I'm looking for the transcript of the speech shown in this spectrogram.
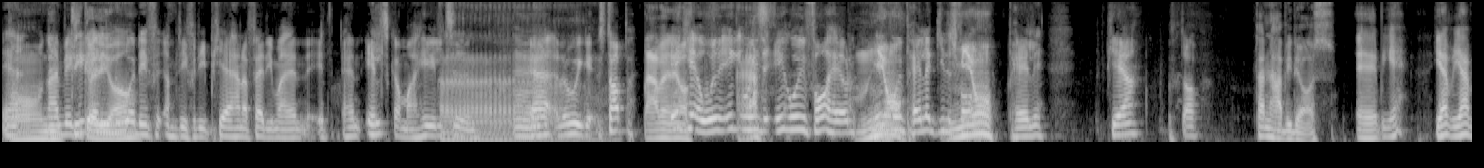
Ja. Nå, Nej, vi kan kigger ikke lure, også. det, er, jamen, det er fordi Pierre han har fat i mig. Han, han elsker mig hele tiden. Ja, nu igen. Stop. Ja, men, ikke ja. herude, ikke ude, ikke ude i forhaven. Ikke Njo. ude i Palle og Gittes forhaven. Palle. Pierre, stop. Sådan har vi det også. Øh, ja. Jeg, jeg,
